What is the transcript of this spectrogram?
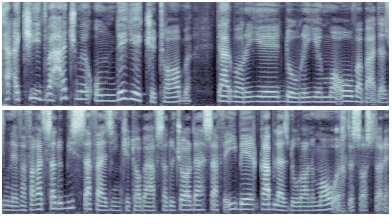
تأکید و حجم عمده کتاب درباره دوره ماو و بعد از اونه و فقط 120 صفحه از این کتاب 714 صفحه‌ای به قبل از دوران ماو اختصاص داره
